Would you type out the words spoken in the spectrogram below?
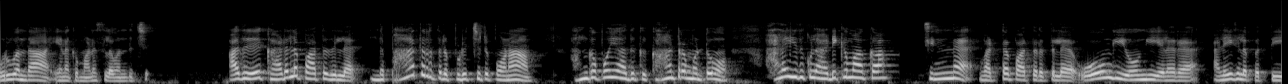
உருவம் தான் எனக்கு மனசில் வந்துச்சு. அது கடலை பார்த்ததில்ல. இந்த பாத்திரத்தில் பிடிச்சிட்டு போனால் அங்கே போய் அதுக்கு காற்ற மட்டும் அலை இதுக்குள்ளே அடிக்குமாக்கா? சின்ன வட்ட பாத்திரத்தில் ஓங்கி ஓங்கி எழற அலைகளை பற்றி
